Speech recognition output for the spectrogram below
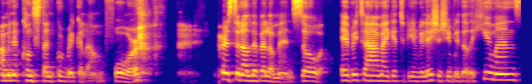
I'm in a constant curriculum for personal development. So every time I get to be in relationship with other humans,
